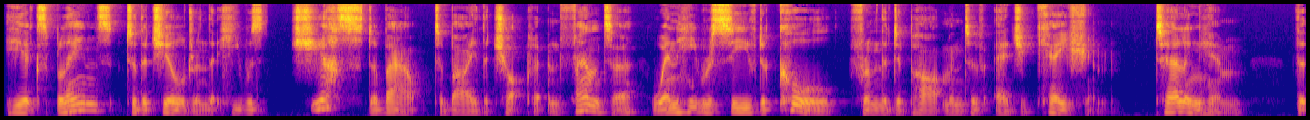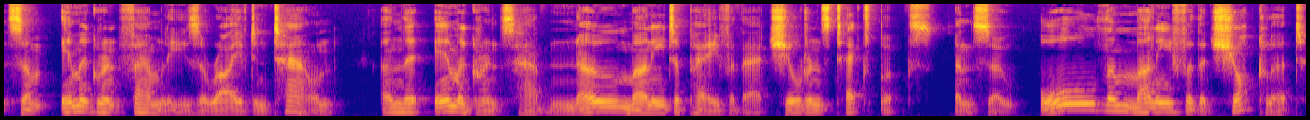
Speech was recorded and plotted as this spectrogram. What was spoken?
he explains to the children that he was just about to buy the chocolate and Fanta when he received a call from the Department of Education telling him that some immigrant families arrived in town and the immigrants had no money to pay for their children's textbooks, and so all the money for the chocolate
